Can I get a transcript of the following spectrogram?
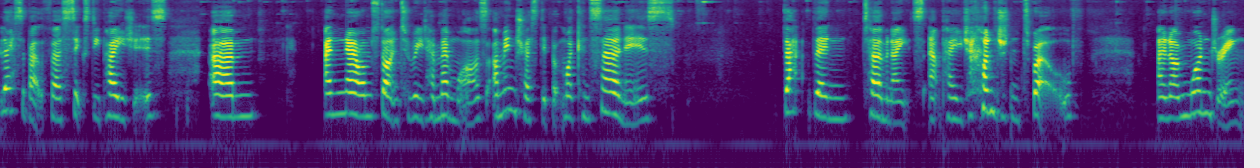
less about the first 60 pages. Um, and now I'm starting to read her memoirs. I'm interested, but my concern is that then terminates at page 112 and I'm wondering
